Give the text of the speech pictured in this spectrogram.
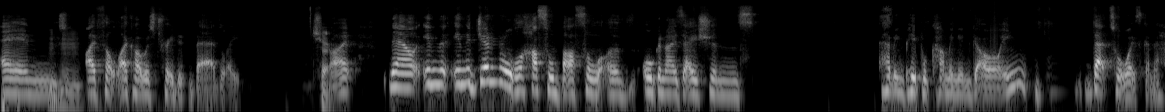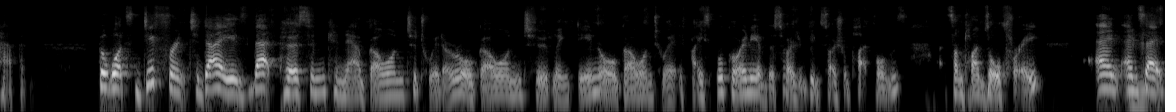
and Mhm. I felt like I was treated badly. Sure. Right. Now in the in the general hustle bustle of organizations having people coming and going, that's always going to happen. But what's different today is that person can now go on to Twitter or go on to LinkedIn or go on to Facebook or any of the social, big social platforms, sometimes all three, and, and Mhm. say,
